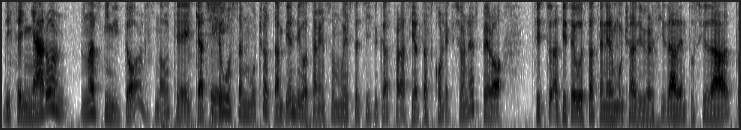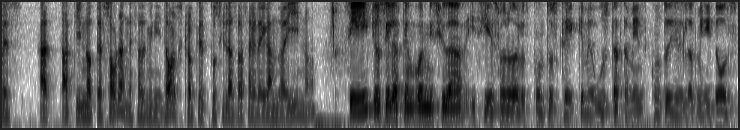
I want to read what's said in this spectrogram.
diseñaron unas mini dolls, ¿no? Que, que a ti te gustan mucho también, digo, también son muy específicas para ciertas colecciones, pero si a ti te gusta tener mucha diversidad en tu ciudad, pues a, ti no te sobran esas mini dolls. Creo que tú sí las vas agregando ahí, ¿no? Sí, yo sí las tengo en mi ciudad y sí es uno de los puntos que, que me gusta también, como tú dices, las mini dolls.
